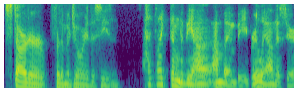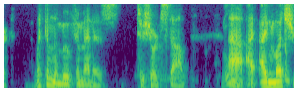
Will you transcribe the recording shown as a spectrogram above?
starter for the majority of the season. I'd like them to be on. I'm going to be really honest here. I'd like them to move Giménez to shortstop. Uh, I, would much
